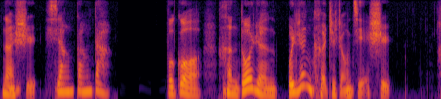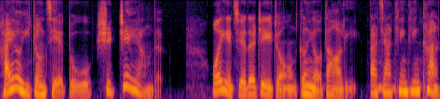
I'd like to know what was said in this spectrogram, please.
那是相当大。不过很多人不认可这种解释，还有一种解读是这样的。我也觉得这种更有道理，大家听听看。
